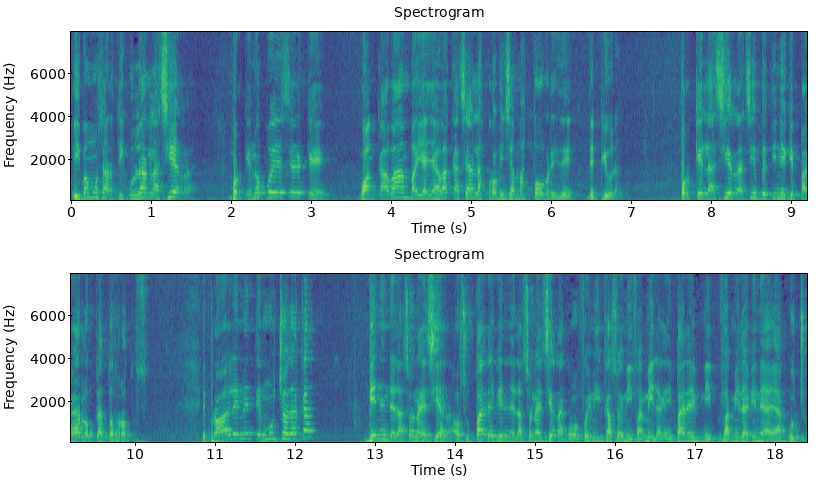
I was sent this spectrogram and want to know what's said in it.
y vamos a articular la sierra, porque no puede ser que Huancabamba y Ayabaca sean las provincias más pobres de, Piura. ¿Por qué la sierra siempre tiene que pagar los platos rotos? Eh, probablemente muchos de acá vienen de la zona de sierra, o sus padres vienen de la zona de sierra, como fue mi caso de mi familia, que mi, padre, mi familia viene de Ayacucho.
